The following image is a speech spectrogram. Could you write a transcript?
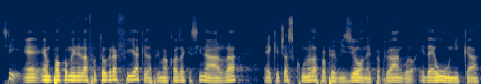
Sì, è, è un po' come nella fotografia che la prima cosa che si narra è che ciascuno ha la propria visione, il proprio angolo ed è unica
